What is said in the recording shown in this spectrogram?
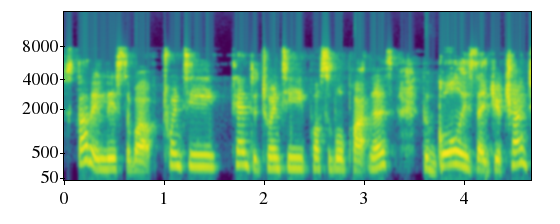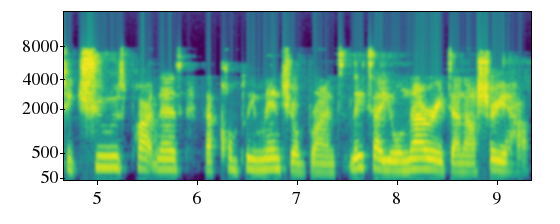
start a list about 20 10 to 20 possible partners. The goal is that you're trying to choose partners that complement your brand. Later you'll narrow it and i'll show you how.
